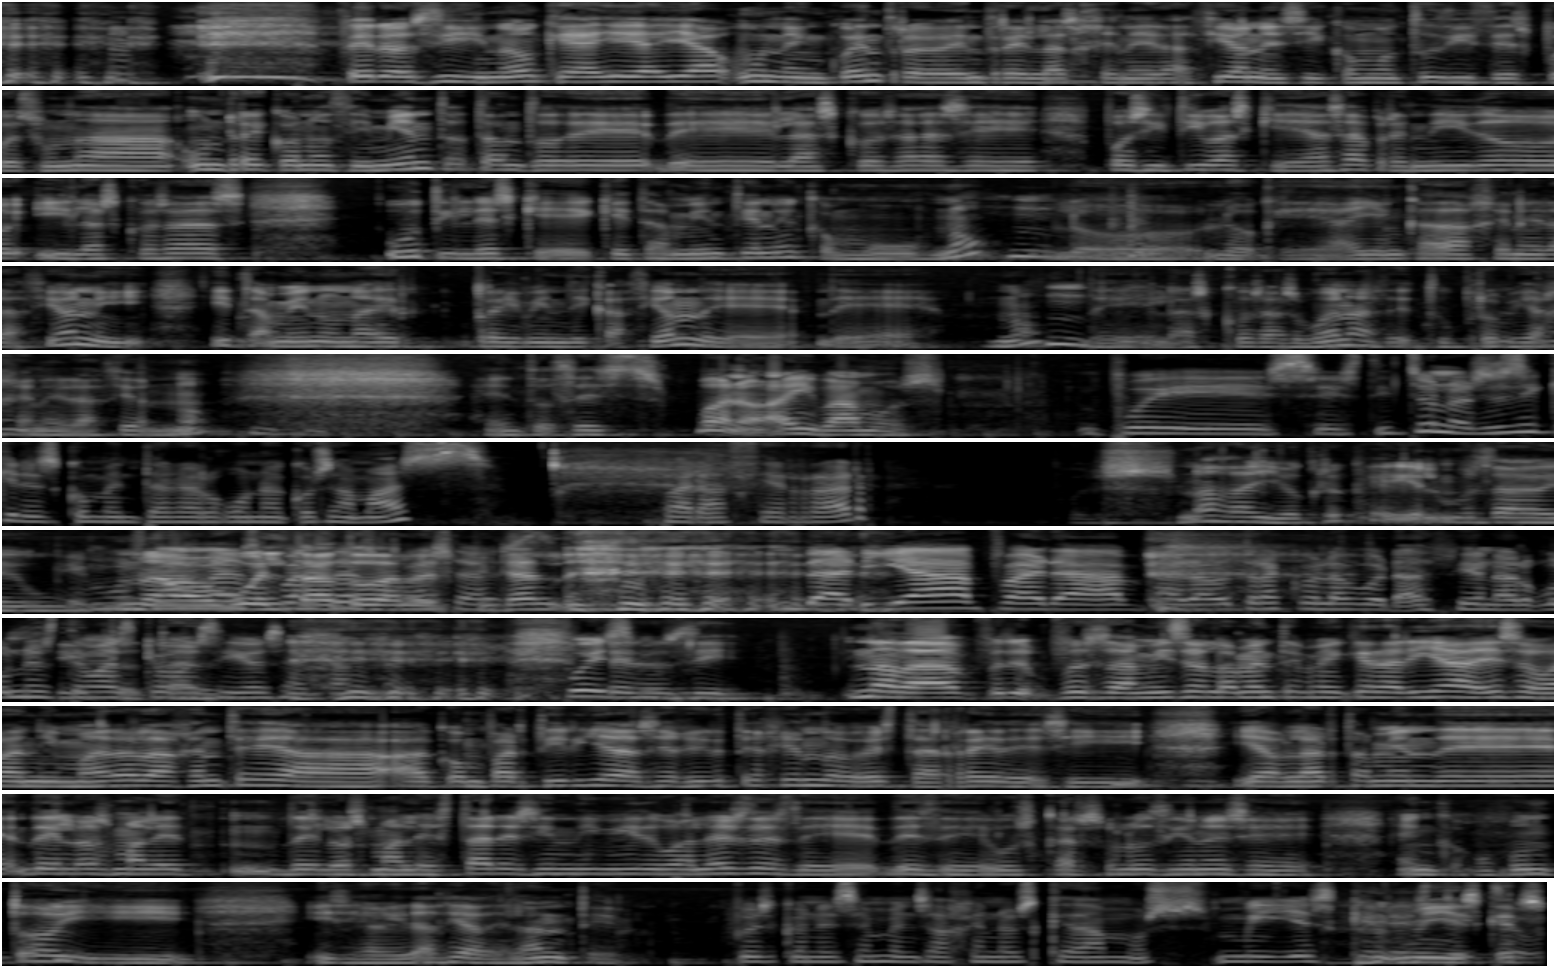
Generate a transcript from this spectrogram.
Pero sí, ¿no? Que ahí haya un encuentro entre las generaciones y como tú dices, pues una, un reconocimiento tanto de, de las cosas eh, positivas que has aprendido y las cosas útiles que, que también tiene como, ¿no? Lo, lo que hay en cada generación y, y también una reivindicación de, de, ¿no? de las cosas buenas de tu propia generación, ¿no? Entonces, bueno, ahí vamos. Pues, Esticho, no sé si quieres comentar alguna cosa más para cerrar. Pues nada, yo creo que hemos dado Hemos una dado vuelta a toda vueltas. la espiral. Daría para, para otra colaboración algunos Sí, temas que total. hemos ido sacando. Pues Pero sí, nada, pues, pues a mí solamente me quedaría eso, animar a la gente a, a compartir y a seguir tejiendo estas redes y, y hablar también de, de los male- de los malestares individuales desde, desde buscar soluciones eh, en conjunto y, y seguir hacia adelante. Pues con ese mensaje nos quedamos. Milles que Milles que.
